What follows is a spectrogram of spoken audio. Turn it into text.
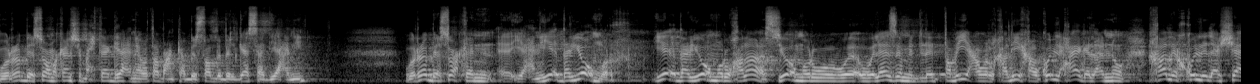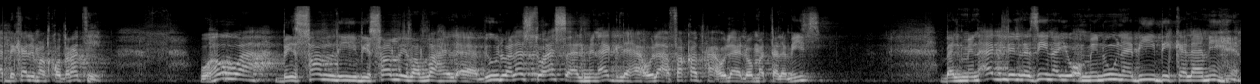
والرب يسوع ما كانش محتاج يعني هو طبعا كان بيصلي بالجسد يعني. والرب يسوع كان يعني يقدر يؤمر يقدر يؤمر وخلاص يؤمر ولازم الطبيعة والخليقة وكل حاجة لأنه خالق كل الأشياء بكلمة قدرته. وهو بيصلي بيصلي لله الآب. بيقول ولست أسأل من أجل هؤلاء فقط هؤلاء اللي هم التلاميذ؟ بل من أجل الذين يؤمنون بي بكلامهم.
